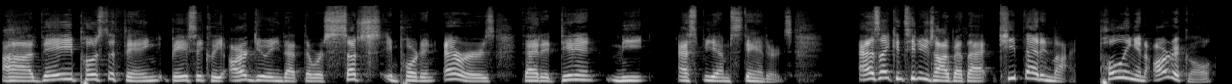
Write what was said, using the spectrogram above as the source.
Uh, they post a thing basically arguing that there were such important errors that it didn't meet SBM standards. As I continue to talk about that, keep that in mind. Pulling an article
